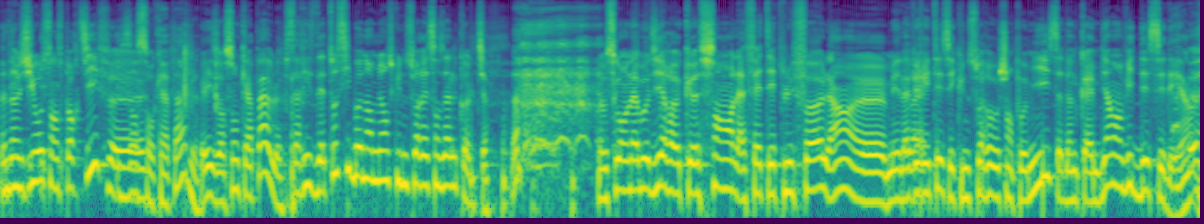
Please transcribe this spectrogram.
Ils- JO sans sportifs. Ils euh, en sont capables. et ils en sont capables. Ça risque d'être aussi bonne ambiance qu'une soirée sans alcool, tiens. Parce qu'on a beau dire que sans, la fête est plus folle, hein, euh, mais la Ouais. vérité, c'est qu'une soirée au champomis, ça donne quand même bien envie de décéder. hein.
